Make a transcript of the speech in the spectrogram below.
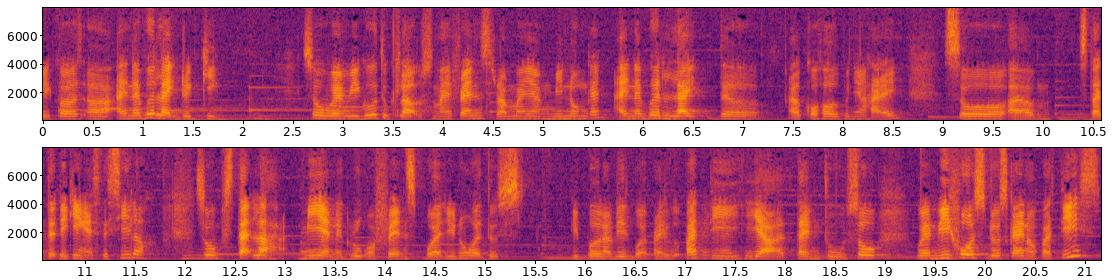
because uh, I never like drinking. So when we go to clubs, my friends ramai yang minum kan, I never like the alcohol punya high. So um, started taking ecstasy lah. So start lah me and a group of friends buat, you know what those people nowadays buat private party. party. Yeah, time to. So when we host those kind of parties,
